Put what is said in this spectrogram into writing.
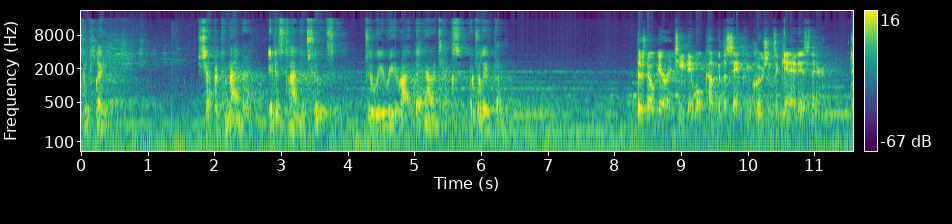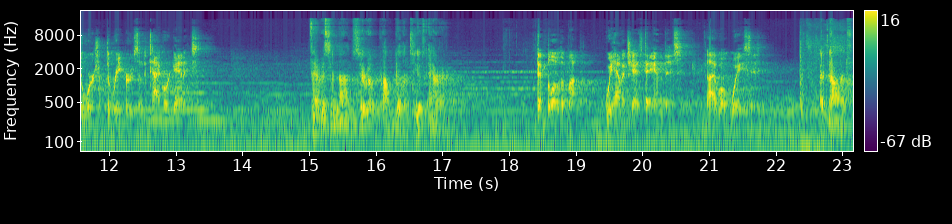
complete. Shepard Commander, it is time to choose. Do we rewrite the heretics or delete them? There's no guarantee they won't come to the same conclusions again, is there? To worship the Reapers and attack organics? There is a non-zero probability of error. Then blow them up. We have a chance to end this. I won't waste it. Acknowledged.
